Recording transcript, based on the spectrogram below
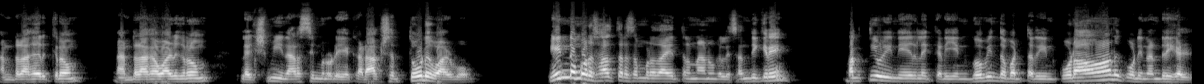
நன்றாக இருக்கிறோம் நன்றாக வாழ்கிறோம். லக்ஷ்மி நரசிம்மனுடைய கடாட்சத்தோடு வாழ்வோம். மீண்டும் ஒரு சாஸ்திர சம்பிரதாயத்தில் நான் உங்களை சந்திக்கிறேன். பக்தியொளி நேரலைக்கடியின் கோவிந்த பட்டரின் கோடானு கோடி நன்றிகள்.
